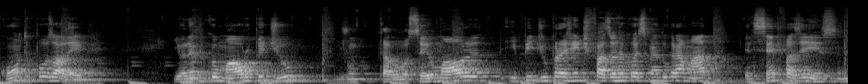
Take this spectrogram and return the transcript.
contra o Pouso Alegre. E eu lembro que o Mauro pediu, junto, tava você e o Mauro, e pediu pra gente fazer o reconhecimento do gramado. Ele sempre fazia isso, né?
